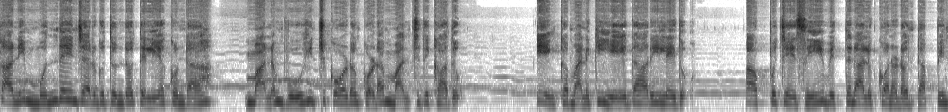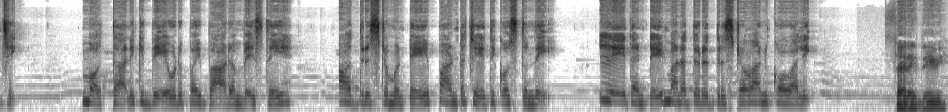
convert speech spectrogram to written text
కానీ ముందేం జరుగుతుందో తెలియకుండా మనం ఊహించుకోవడం కూడా మంచిది కాదు. ఇంక మనకి ఏ దారి లేదు. అప్పు చేసి విత్తనాలు కొనడం తప్పించి మొత్తానికి దేవుడిపై భారం వేస్తే అదృష్టముంటే పంట చేతికొస్తుంది. లేదంటే మన దురదృష్టం అనుకోవాలి. సరే దేవి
